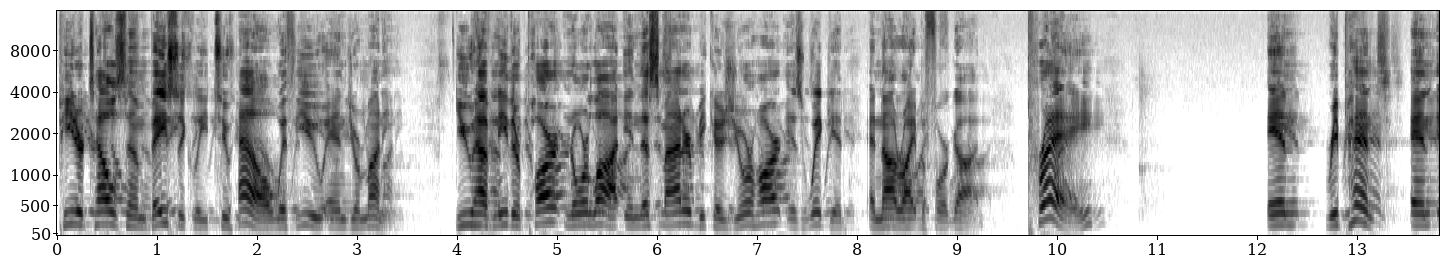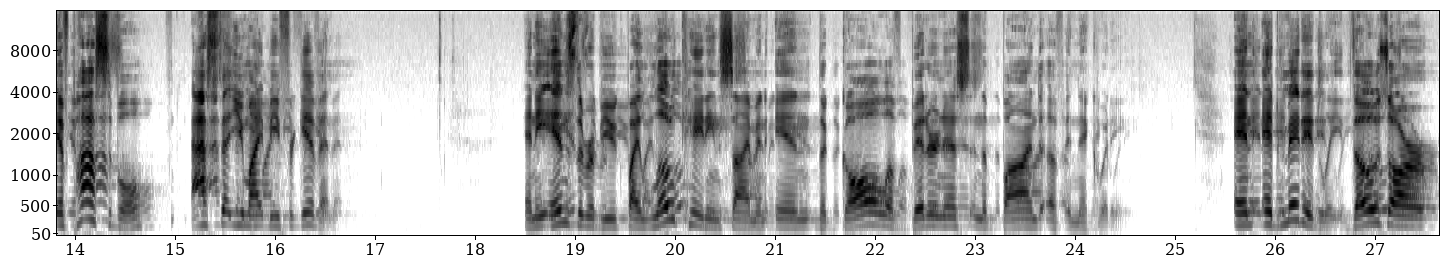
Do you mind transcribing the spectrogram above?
Peter tells him basically, to hell with you and your money. You have neither part nor lot in this matter because your heart is wicked and not right before God. Pray and repent, and if possible, ask that you might be forgiven. And he ends the rebuke by locating Simon in the gall of bitterness and the bond of iniquity. And admittedly, those are,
